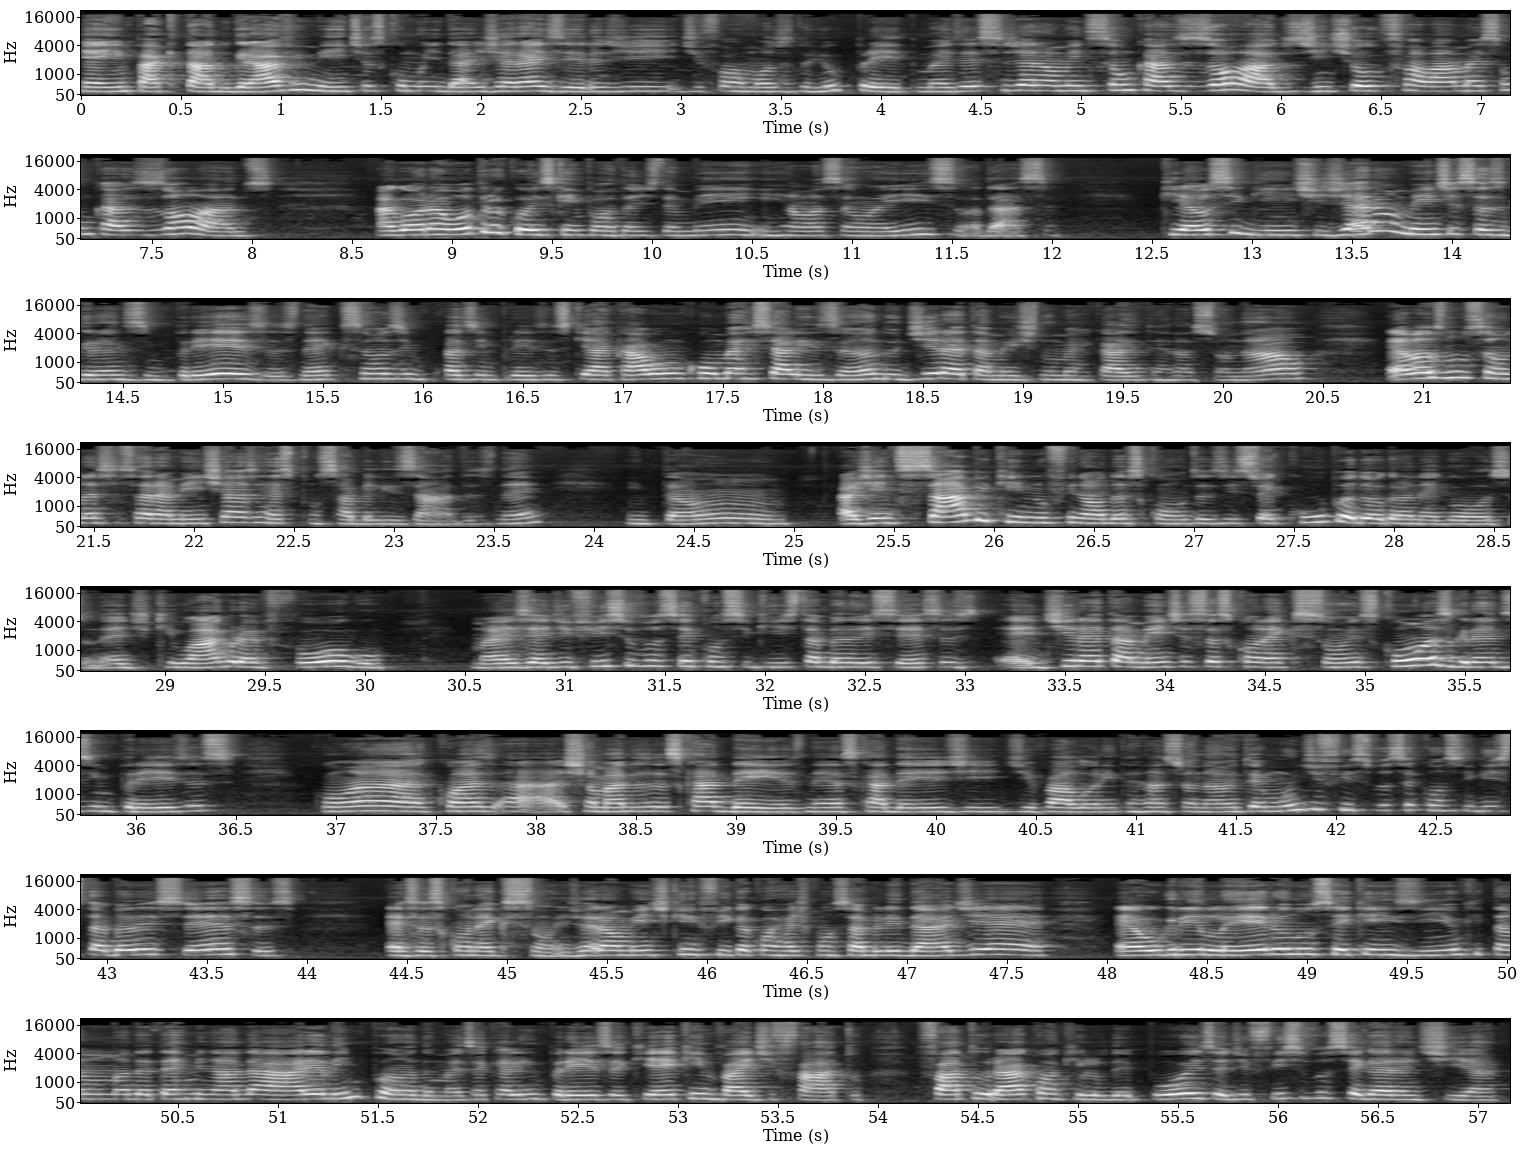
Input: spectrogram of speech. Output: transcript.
é, impactado gravemente as comunidades geraizeiras de, de Formosa do Rio Preto, mas esses geralmente são casos isolados. A gente ouve falar, mas são casos isolados. Agora, outra coisa que é importante também em relação a isso, Adassa, que é o seguinte: geralmente essas grandes empresas, né, que são as, as empresas que acabam comercializando diretamente no mercado internacional, elas não são necessariamente as responsabilizadas, né? Então, a gente sabe que no final das contas isso é culpa do agronegócio, né? De que o agro é fogo, mas é difícil você conseguir estabelecer essas, é, diretamente essas conexões com as grandes empresas, com, a, com as, as chamadas as cadeias, né? As cadeias de, de valor internacional. Então, é muito difícil você conseguir estabelecer essas, essas conexões. Geralmente, quem fica com a responsabilidade é é o grileiro, não sei quemzinho, que está numa determinada área limpando, mas aquela empresa que é quem vai de fato faturar com aquilo depois, é difícil você garantir a,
